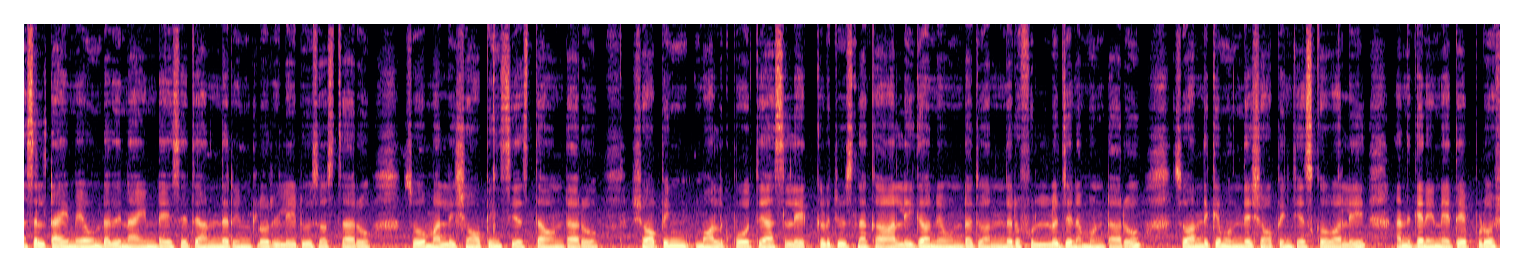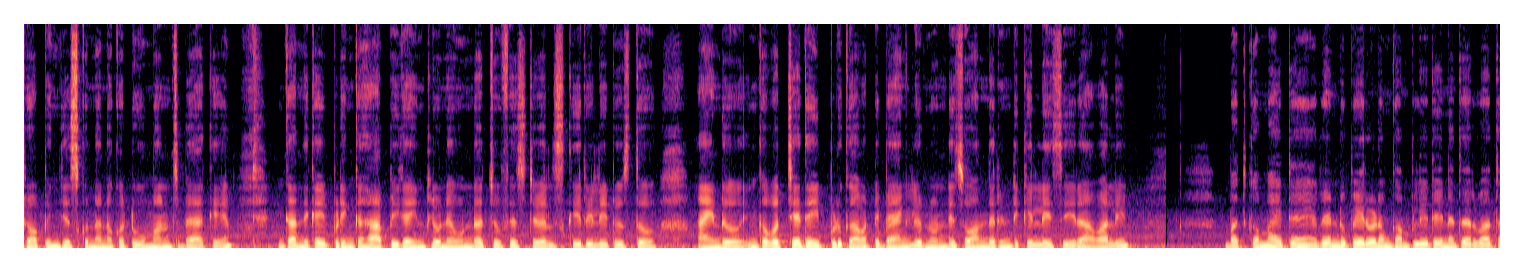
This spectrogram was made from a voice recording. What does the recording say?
అసలు టైమే ఉండదు. నైన్ డేస్ అయితే అందరి ఇంట్లో రిలేటివ్స్ వస్తారు. సో మళ్ళీ షాపింగ్స్ చేస్తూ ఉంటారు. షాపింగ్ మాల్కి పోతే అసలు ఎక్కడ చూసినా ఖాళీగానే ఉండదు. అందరూ ఫుల్ జనం ఉంటారు. సో అందుకే ముందే షాపింగ్ చేసుకోవాలి. అందుకే నేనైతే ఎప్పుడో షాపింగ్ చేసుకున్నాను ఒక టూ మంత్స్ బ్యాకే. ఇంకా అందుకే ఇప్పుడు ఇంకా హ్యాపీగా ఇంట్లోనే ఉండొచ్చు ఫెస్టివల్స్కి రిలేటివ్స్తో. అండ్ ఇంకా వచ్చేదే ఇప్పుడు కాబట్టి బెంగళూరు నుండి సో అందరింటికి వెళ్ళేసి రావాలి. బతుకమ్మ అయితే రెండు పేరవడం కంప్లీట్ అయిన తర్వాత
